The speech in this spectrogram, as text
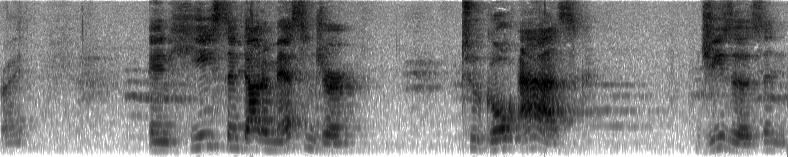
Right? And he sent out a messenger to go ask Jesus and,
